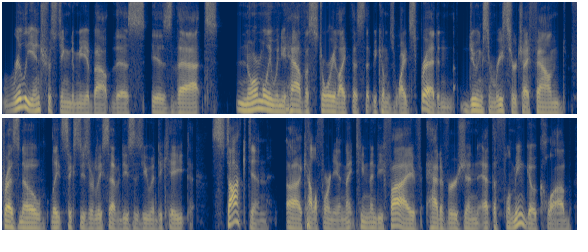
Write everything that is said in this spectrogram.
really interesting to me about this is that normally when you have a story like this that becomes widespread and doing some research i found fresno late 60s early 70s as you indicate stockton uh, California in 1995 had a version at the Flamingo Club.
